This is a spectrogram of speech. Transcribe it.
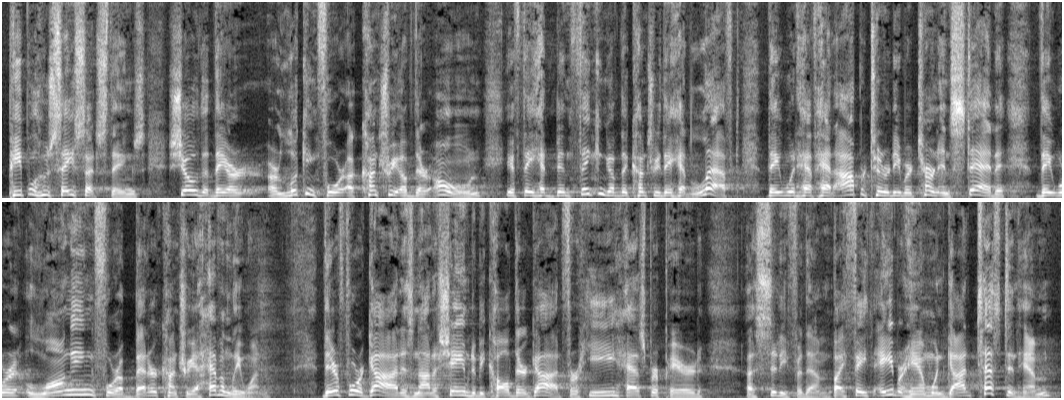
People who say such things show that they are, are looking for a country of their own. If they had been thinking of the country they had left, they would have had opportunity to return. Instead, they were longing for a better country, a heavenly one. Therefore, God is not ashamed to be called their God, for he has prepared a city for them. By faith, Abraham, when God tested him,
